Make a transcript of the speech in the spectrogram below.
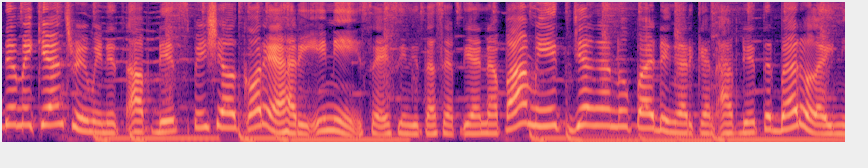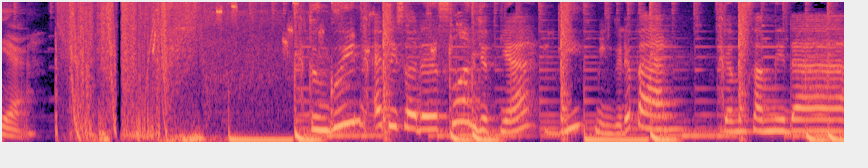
Demikian 3 Minute Update spesial Korea hari ini. Saya Sindita Septiana pamit. Jangan lupa dengarkan update terbaru lainnya. Tungguin episode selanjutnya di minggu depan. Gamsamnida.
